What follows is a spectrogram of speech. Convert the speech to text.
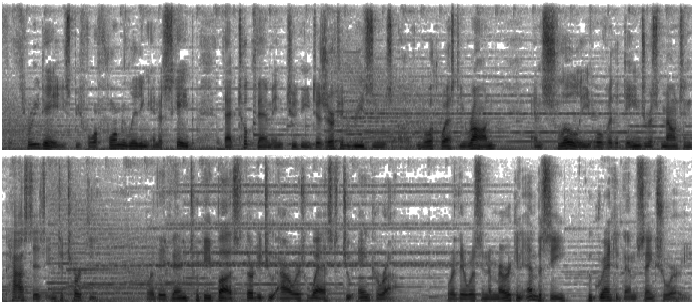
for three days before formulating an escape that took them into the deserted regions of northwest Iran and slowly over the dangerous mountain passes into Turkey, where they then took a bus 32 hours west to Ankara, where there was an American embassy who granted them sanctuary.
